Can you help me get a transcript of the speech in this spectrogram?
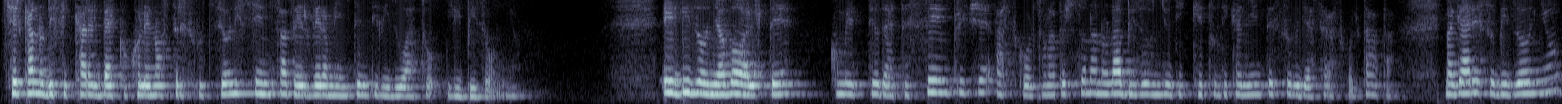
cercando di ficcare il becco con le nostre soluzioni senza aver veramente individuato il bisogno. E il bisogno a volte come ti ho detto, è semplice, ascolta, una persona non ha bisogno di che tu dica niente solo di essere ascoltata, Magari il suo bisogno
